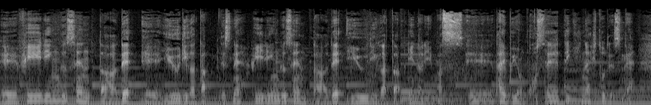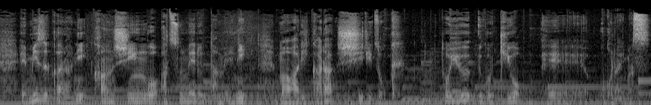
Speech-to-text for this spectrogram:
えー、フィーリングセンターで、えー、有利型ですね。フィーリングセンターで有利型になります、えー、タイプ4個性的な人ですね、えー、自らに関心を集めるために周りから退く。という動きを、えー、行います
